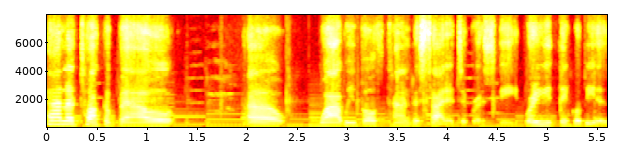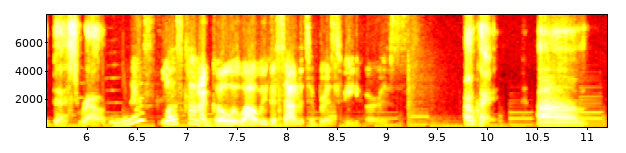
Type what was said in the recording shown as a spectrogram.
kind of talk about uh, why we both kind of decided to breastfeed? What do you think would be the best route? Let's let's kind of go with why we decided to breastfeed first. Okay. Um,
